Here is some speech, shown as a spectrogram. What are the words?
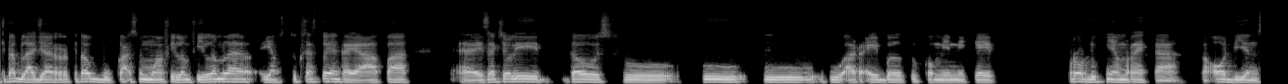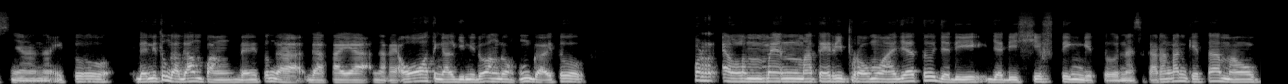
kita belajar, kita buka semua film-film lah yang sukses tuh yang kayak apa. Uh, it's actually those who who who who are able to communicate produknya mereka ke audiensnya. Nah itu dan itu nggak gampang dan itu nggak nggak kayak nggak kayak oh tinggal gini doang dong enggak itu per elemen materi promo aja tuh jadi jadi shifting gitu. Nah sekarang kan kita mau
